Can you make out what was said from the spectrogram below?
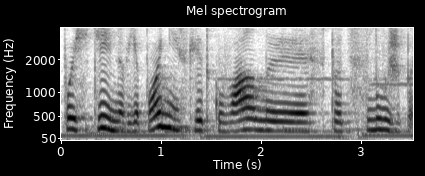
постійно в Японії слідкували спецслужби.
